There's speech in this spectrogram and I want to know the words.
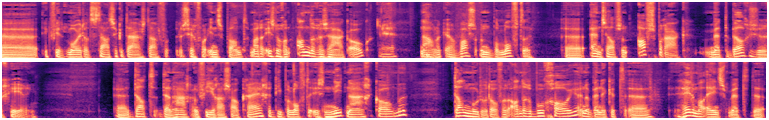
Uh, ik vind het mooi dat de staatssecretaris daar zich voor inspant. Maar er is nog een andere zaak ook. Ja. Namelijk, er was een belofte uh, en zelfs een afspraak met de Belgische regering uh, dat Den Haag een Vira zou krijgen. Die belofte is niet nagekomen. Dan moeten we het over een andere boeg gooien. En dan ben ik het helemaal eens met de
